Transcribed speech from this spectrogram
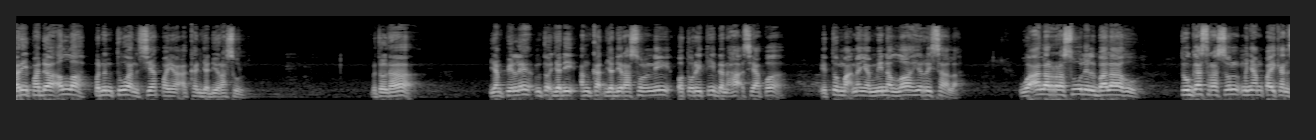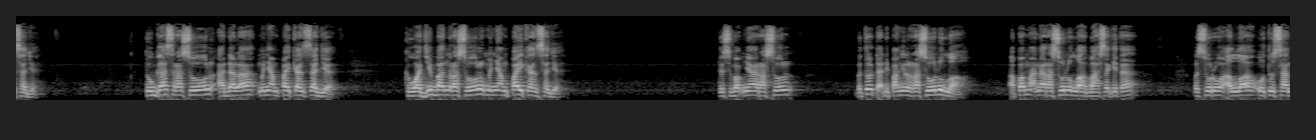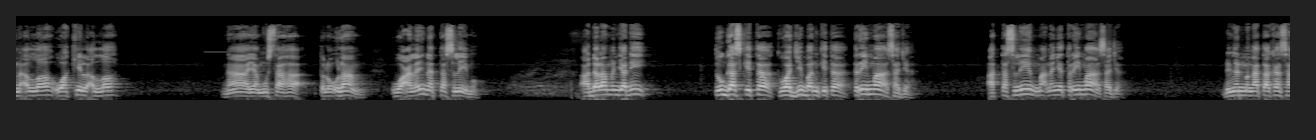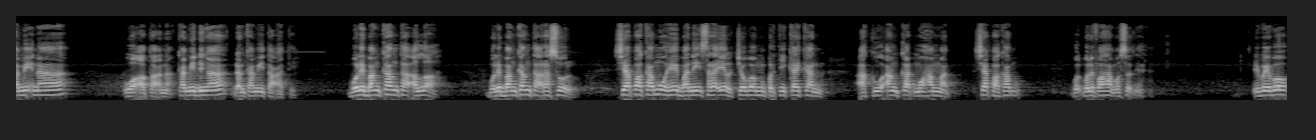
Daripada Allah penentuan siapa yang akan jadi rasul. Betul tak? Yang pilih untuk jadi angkat jadi rasul ni otoriti dan hak siapa? Itu maknanya minallahi risalah. Wa ala rasulil balaghu. Tugas rasul menyampaikan saja. Tugas rasul adalah menyampaikan saja. Kewajiban rasul menyampaikan saja. Itu sebabnya rasul betul tak dipanggil Rasulullah. Apa makna Rasulullah bahasa kita? Pesuruh Allah, utusan Allah, wakil Allah. Nah, yang mustahak, tolong ulang. Wa alaina taslimu. Adalah menjadi tugas kita, kewajiban kita, terima saja. At-taslim maknanya terima saja. Dengan mengatakan sami'na wa ata'na. Kami dengar dan kami taati. Boleh bangkang tak Allah? Boleh bangkang tak Rasul? Siapa kamu, hei Bani Israel? Coba mempertikaikan aku angkat Muhammad. Siapa kamu? Boleh faham maksudnya? Ibu-ibu,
